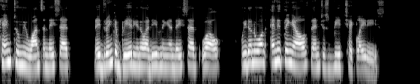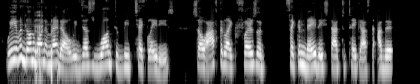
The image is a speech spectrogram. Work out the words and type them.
came to me once and they said, they drink a beer, you know, at evening and they said, well, we don't want anything else than just beat Czech ladies. We even don't want a medal. We just want to beat Czech ladies. So after like first or second day, they start to take us, the other,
